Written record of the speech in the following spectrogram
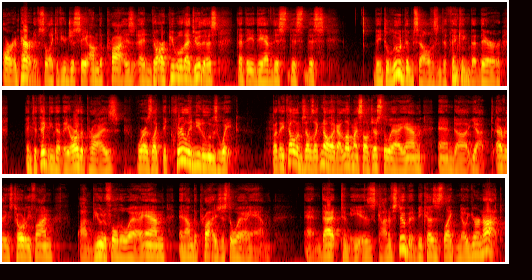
are imperative. So like if you just say I'm the prize, and there are people that do this, that they, they have this this this they delude themselves into thinking that they're into thinking that they are the prize, whereas like they clearly need to lose weight. But they tell themselves like, no, like I love myself just the way I am, and uh, yeah, everything's totally fine. I'm beautiful the way I am, and I'm the prize just the way I am. And that to me is kind of stupid because it's like, no, you're not.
